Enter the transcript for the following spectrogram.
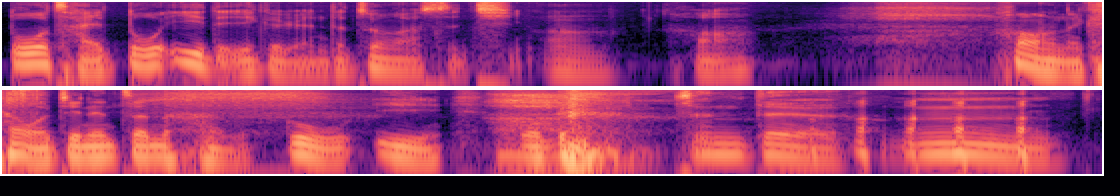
多才多艺的一个人的重要时期。嗯，好、哦，你看我今天真的很故意，我跟真的，嗯，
